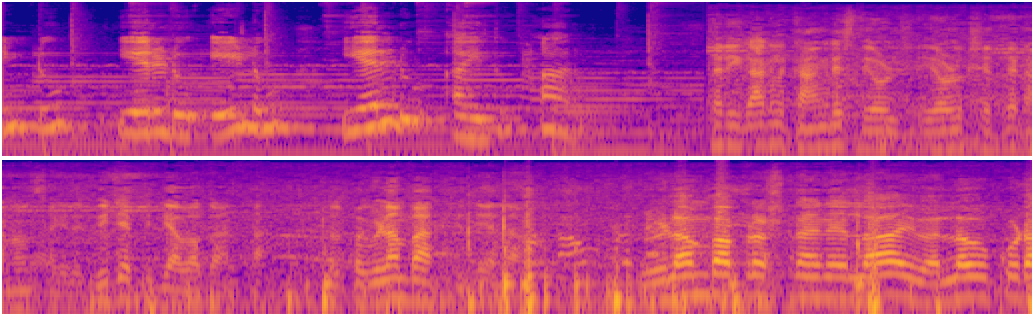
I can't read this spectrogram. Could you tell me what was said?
ಎಂಟು ಎರಡು ಏಳು ಎರಡು ಐದು ಆರು. ಸರ್ ಈಗಾಗಲೇ ಕಾಂಗ್ರೆಸ್ ಏಳು ಏಳು ಕ್ಷೇತ್ರಕ್ಕೆ ಅನೌನ್ಸ್ ಆಗಿದೆ. ಬಿಜೆಪಿ ಯಾವಾಗ ಅಂತ? ಸ್ವಲ್ಪ ವಿಳಂಬ ಆಗ್ತಿದೆಯಲ್ಲ ವಿಳಂಬ ಪ್ರಶ್ನೆ ಏನಿಲ್ಲ ಇವೆಲ್ಲವೂ ಕೂಡ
